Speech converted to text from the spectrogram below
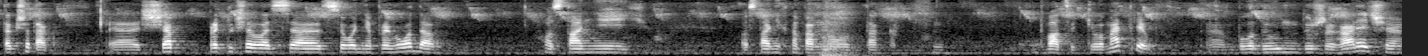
так, що так. Е, ще приключилася сьогодні пригода. Останній, останніх, напевно, так 20 кілометрів. Е, Було дуже гаряче,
